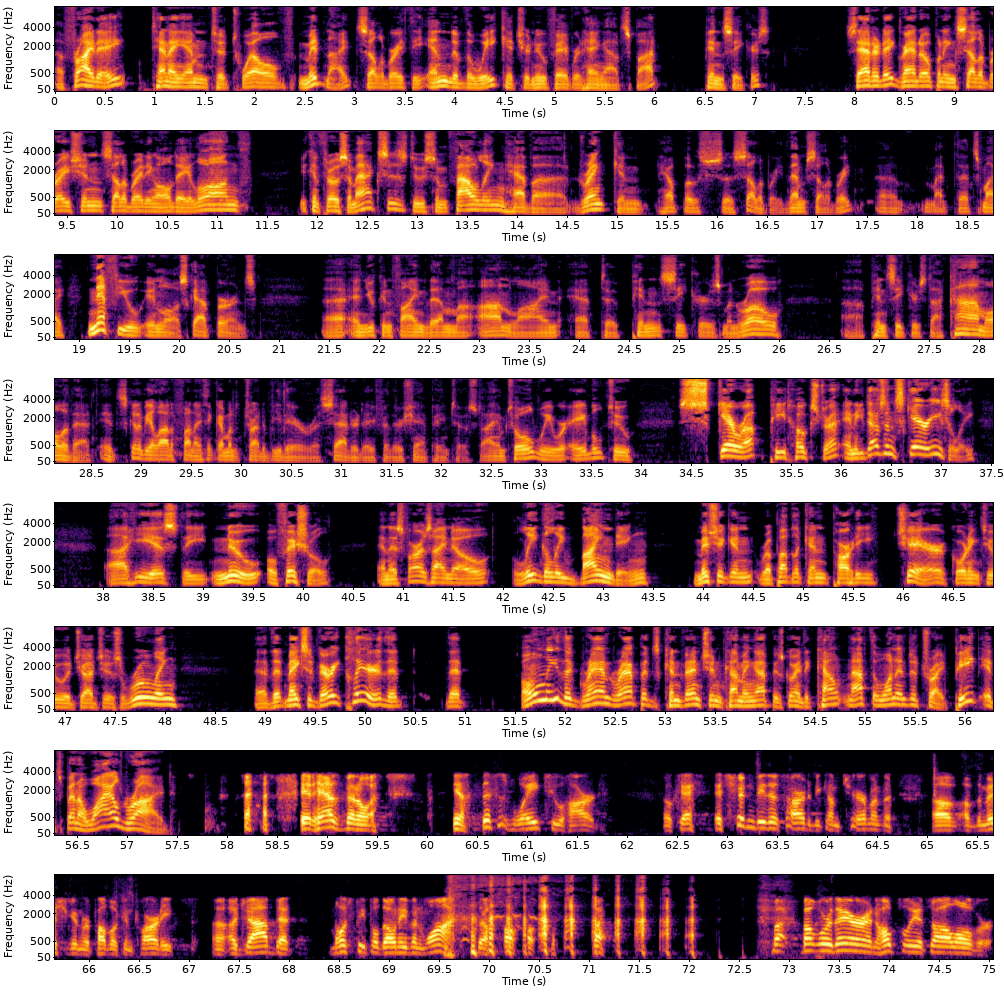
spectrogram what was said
Uh, Friday, 10 a.m. to 12 midnight, celebrate the end of the week at your new favorite hangout spot, Pin Seekers. Saturday, grand opening celebration, celebrating all day long. You can throw some axes, do some fouling, have a drink, and help us uh, celebrate, them celebrate. Uh, my, that's my nephew in law, Scott Burns. Uh, and you can find them uh, online at uh, Pin Seekers Monroe, uh, pinseekers.com, all of that. It's going to be a lot of fun. I think I'm going to try to be there uh, Saturday for their champagne toast. I am told we were able to scare up Pete Hoekstra, and he doesn't scare easily. He is the new official, and as far as I know, legally binding Michigan Republican Party chair, according to a judge's ruling that makes it very clear that that only the Grand Rapids convention coming up is going to count, not the one in Detroit. Pete, it's been a wild ride. it has been a. Know, this is way too hard. Okay, it shouldn't be this hard to become chairman of of the Michigan Republican Party, uh, a job that most people don't even want. So, but, but but we're there, and hopefully it's all over.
